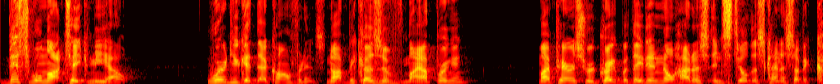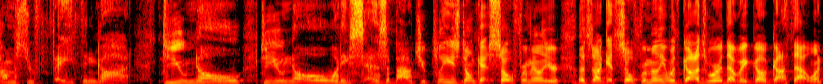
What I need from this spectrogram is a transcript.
This will not take me out. Where do you get that confidence? Not because of my upbringing. My parents were great, but they didn't know how to instill this kind of stuff. It comes through faith in God. Do you know? Do you know what He says about you? Please don't get so familiar. Let's not get so familiar with God's word that we go, got that one.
